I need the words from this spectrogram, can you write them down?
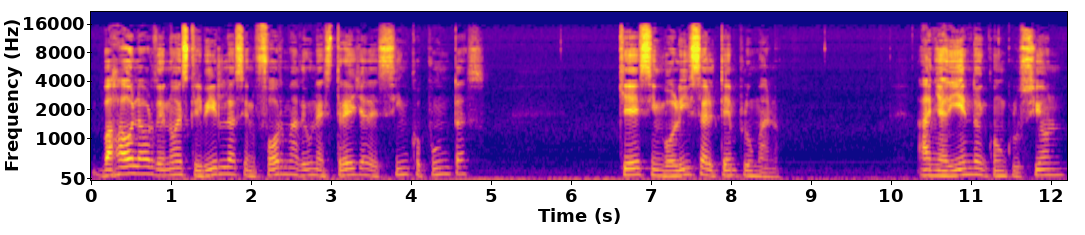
Bajaola ordenó escribirlas en forma de una estrella de cinco puntas que simboliza el templo humano, añadiendo en conclusión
